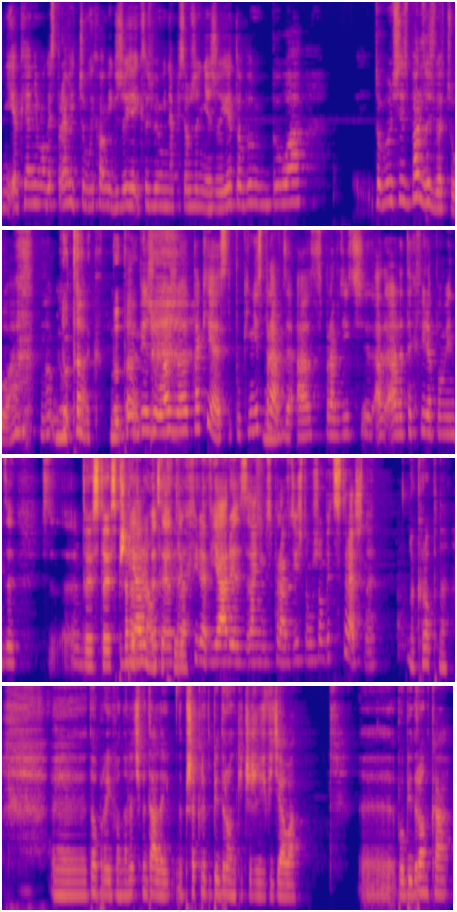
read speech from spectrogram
jak ja nie mogę sprawdzić, czy mój chomik żyje i ktoś by mi napisał, że nie żyje, to bym była, to bym się bardzo źle czuła. No, No tak, no Bym tak. wierzyła, że tak jest, póki nie sprawdzę, a sprawdzić, ale, ale te chwile pomiędzy e, To jest, to jest przerażające te, chwile. te chwile wiary, zanim sprawdzisz, to muszą być straszne. Okropne. Yy, dobra, Iwona, lećmy dalej. Przekryt Biedronki, czy żeś widziała? Yy, bo Biedronka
